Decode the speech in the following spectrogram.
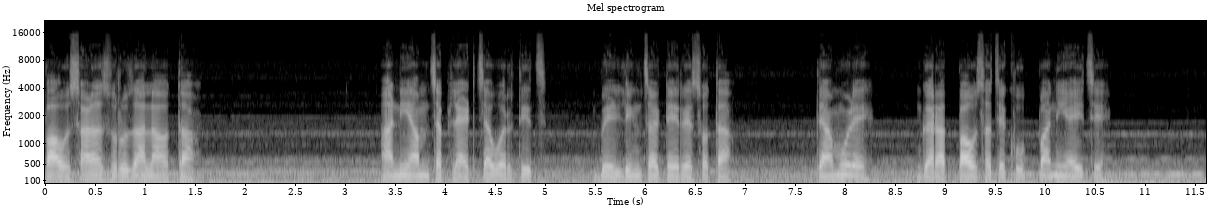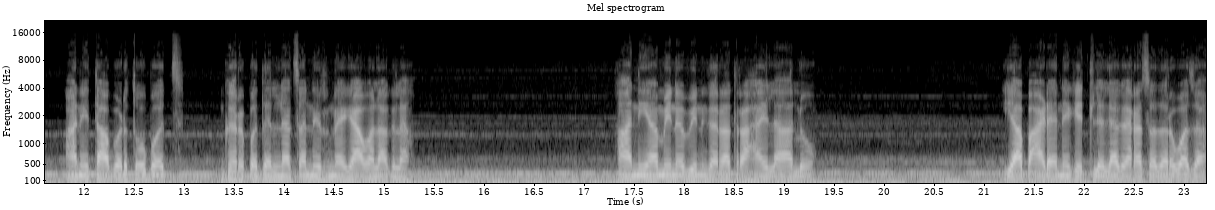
पावसाळा सुरू झाला होता. आणि आमच्या फ्लॅटच्या वरतीच बिल्डिंगचा टेरेस होता. त्यामुळे घरात पावसाचे खूप पाणी यायचे. आणि ताबडतोबच घर बदलण्याचा निर्णय घ्यावा लागला. आणि आम्ही नवीन घरात राहायला आलो. या भाड्याने घेतलेल्या घराचा दरवाजा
